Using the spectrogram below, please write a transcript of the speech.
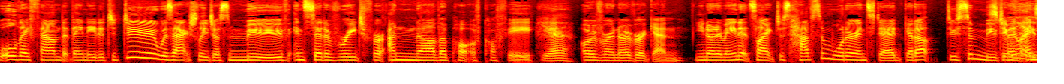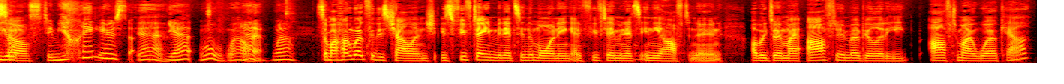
all they found that they needed to do was actually just move instead of reach for another pot of coffee yeah. over and over again. You know what I mean? It's like just have some water instead, get up, do some movement. Stimulate and yourself. Stimulate yourself. Yeah. Yeah. Ooh, wow. Yeah. Well. So my homework for this challenge is 15 minutes in the morning and 15 minutes in the afternoon. I'll be doing my afternoon mobility after my workout.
